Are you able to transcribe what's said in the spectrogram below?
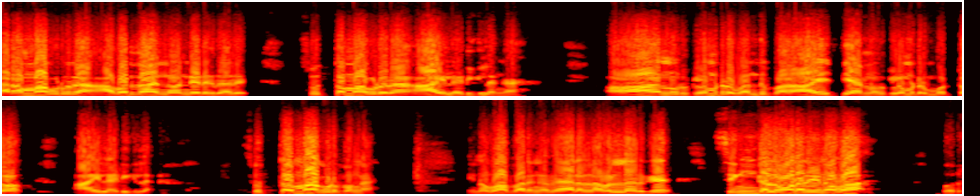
தரமா கொடுக்குறேன். அவர் தான் இந்த வண்டி எடுக்கிறாரு. சுத்தமா கொடுக்குறேன். ஆயில் அடிக்கலைங்க. 600 கிலோமீட்டர் வந்து பா- ஆயிரத்தி இரநூறு கிலோமீட்டர் மட்டும் ஆயில் அடிக்கல. சுத்தமா கொடுப்போங்க. இனோவா பாருங்க வேற லெவல்ல இருக்கு. சிங்கிள் ஓனர் இனோவா ஒரு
